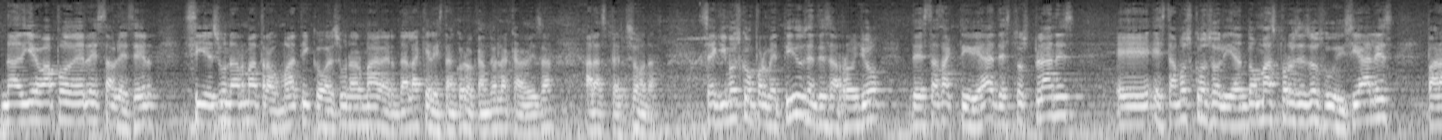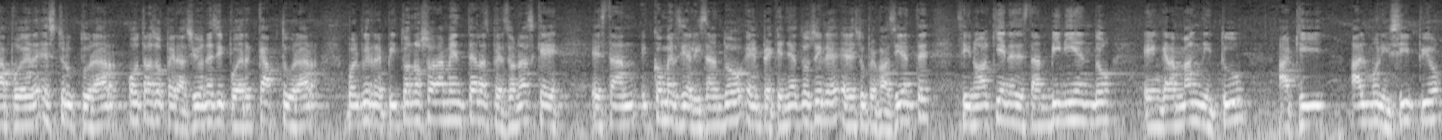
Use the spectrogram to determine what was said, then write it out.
nadie va a poder establecer si es un arma traumática o es un arma de verdad la que le están colocando en la cabeza a las personas. Seguimos comprometidos en desarrollo de estas actividades, de estos planes Eh, estamos consolidando más procesos judiciales para poder estructurar otras operaciones y poder capturar, vuelvo y repito, no solamente a las personas que están comercializando en pequeñas dosis el estupefaciente, sino a quienes están viniendo en gran magnitud aquí al municipio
